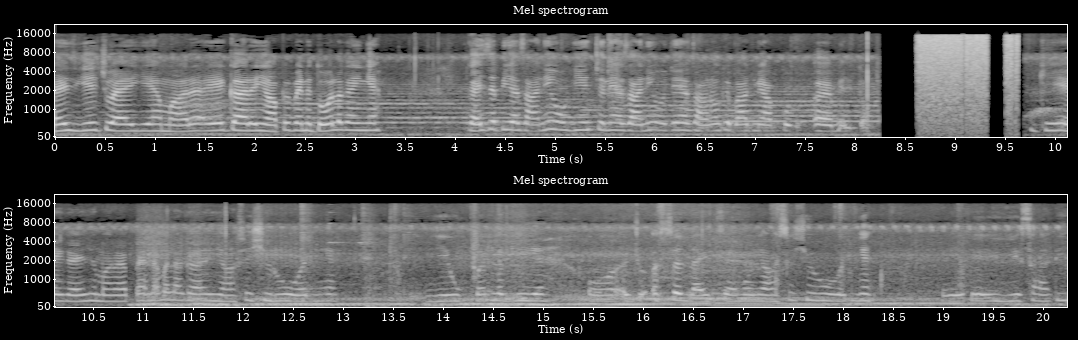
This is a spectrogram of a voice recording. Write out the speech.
गाइस ये जो है, ये हमारा एक घर है, यहाँ पे मैंने दो लगाई हैं। गाइज़ अभी अजानी हो गई हैं चलें अजानी हो जाए, अजानों के बाद मैं आपको मिलता हूँ। ये है गाइस हमारा पहला वाला घर, यहाँ से शुरू हो रही है। ये ऊपर लगी है, और जो असल लाइट्स हैं, वो यहाँ से शुरू हो रही हैं। ये, ये सारी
